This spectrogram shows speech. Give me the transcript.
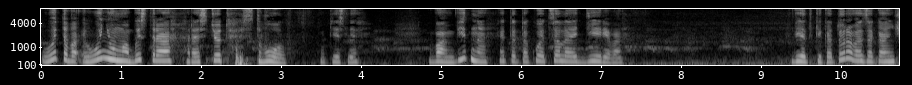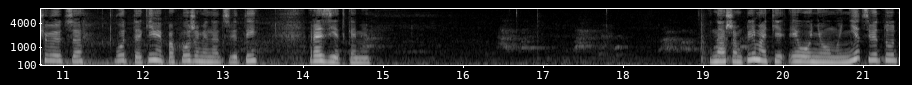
У этого эониума быстро растет ствол. Вот если вам видно, это такое целое дерево, ветки которого заканчиваются вот такими похожими на цветы розетками. В нашем климате эониумы не цветут,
